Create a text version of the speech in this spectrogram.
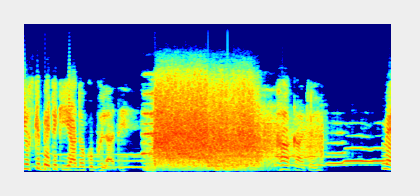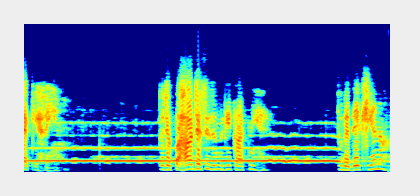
कि उसके बेटे की यादों को भुला दे? हाँ काजल, मैं कह रही हूँ, तुझे पहाड़ जैसी ज़िंदगी काटनी है। तूने देख लिया ना?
